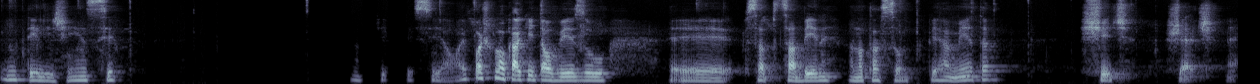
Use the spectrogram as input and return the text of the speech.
inteligência artificial. Aí pode colocar aqui talvez o é, saber, né? Anotação, ferramenta, sheet, chat, né?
